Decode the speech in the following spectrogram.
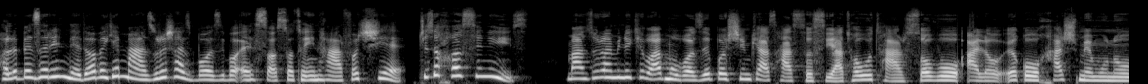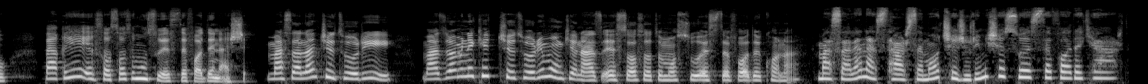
حالا بذارین ندا بگه منظورش از بازی با احساسات و این حرفا چیه؟ چیز خاصی نیست. منظورم اینه که باید مواظب باشیم که از حساسیت ها و ترسا و علائق و خشممون و بقیه احساساتمون سوء استفاده نشه. مثلا چطوری؟ منظورم اینه که چطوری ممکن از احساسات ما سوء استفاده کنن؟ مثلا از ترس ما چجوری میشه سوء استفاده کرد؟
